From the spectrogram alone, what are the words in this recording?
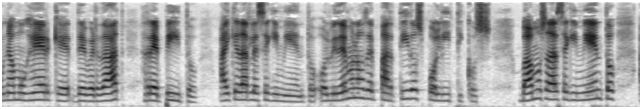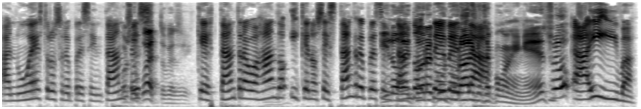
una mujer que de verdad, repito, hay que darle seguimiento. Olvidémonos de partidos políticos. Vamos a dar seguimiento a nuestros representantes que sí. que están trabajando y que nos están Y los representando de culturales verdad. que se pongan en eso. Ahí iba,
